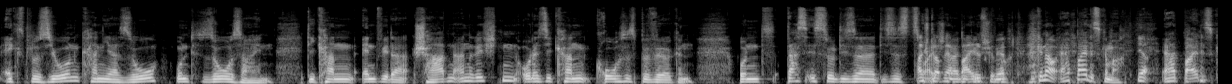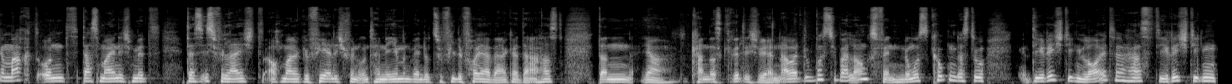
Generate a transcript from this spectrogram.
Explosion kann ja so und so sein. Die kann entweder Schaden anrichten oder sie kann Großes bewirken. Und das ist so diese, dieses Ah, ich glaube, er hat beides Schwert. gemacht. Genau, er hat beides gemacht. Ja. Er hat beides gemacht und das meine ich mit, das ist vielleicht auch mal gefährlich für ein Unternehmen, wenn du zu viele Feuerwerker da hast, dann ja, kann das kritisch werden. Aber du musst die Balance finden. Du musst gucken, dass du die richtigen Leute hast, die richtigen,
